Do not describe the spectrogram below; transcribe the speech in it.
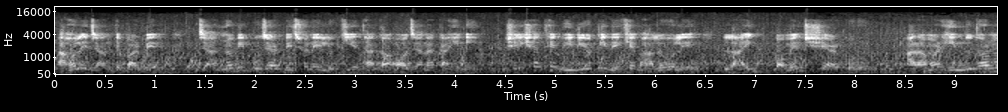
তাহলে জানতে পারবেন, জাহ্নবী পূজার পেছনে লুকিয়ে থাকা অজানা কাহিনী। সেই সাথে ভিডিওটি দেখে ভালো হলে লাইক, কমেন্ট, শেয়ার করুন। আর আমার হিন্দু ধর্ম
